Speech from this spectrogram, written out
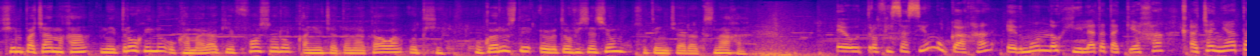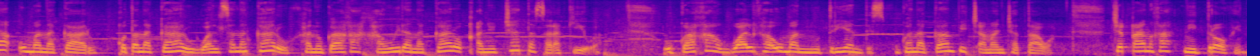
Hilpachanja nitrógeno ukamaraki fósforo qañuchatanakawa utji. Ukarusti eutrofización sutincharaksnaja. Eutrofización ukaja, Edmundo Gilata Taqueja, Cachañata Umanakaru, Kotanakaru, Walsanakaru, Hanukaja, Jahuiranakaru, Cañuchata Sarakiwa. Ukaja walja uman nutrientes, ukanakampi chamanchatawa. Chekanja nitrógeno,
